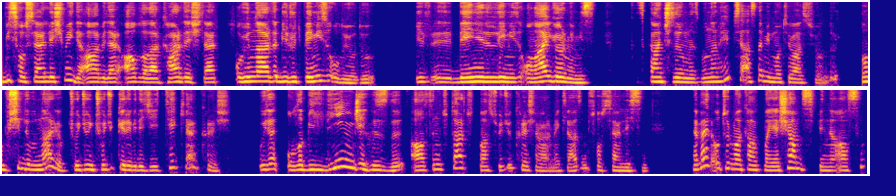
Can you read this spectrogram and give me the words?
Bir sosyalleşmeydi. Abiler, ablalar, kardeşler. Oyunlarda bir rütbemiz oluyordu. Bir e, beğenilirliğimiz, onay görmemiz, kıskançlığımız bunların hepsi aslında bir motivasyondur. Ama şimdi bunlar yok. Çocuğun çocuk görebileceği tek yer kreş. Bu yüzden olabildiğince hızlı altını tutar tutmaz çocuğu kreşe vermek lazım. Sosyalleşsin. Temel oturma kalkma yaşam disiplinini alsın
